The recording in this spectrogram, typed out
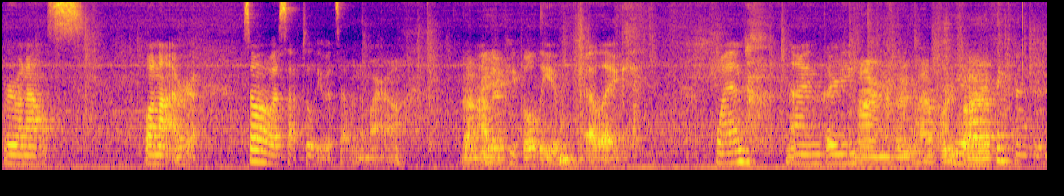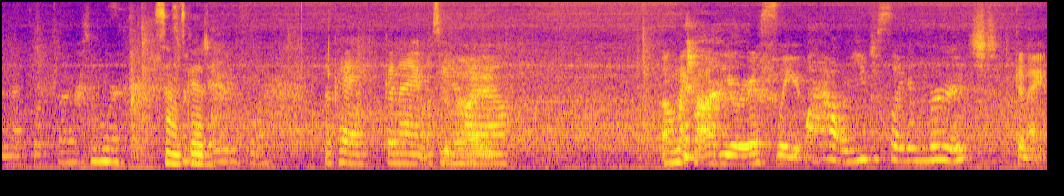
Everyone else, well, not everyone. Some of us have to leave at 7 tomorrow. Then other people leave at like, when? 9.30? 9, 39, Yeah, I 45. think 9.30, 9.45 somewhere. Sounds good. Okay, good night. We'll see you Good night. tomorrow. Oh my god, you were asleep. Wow, you just like emerged. Good night.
